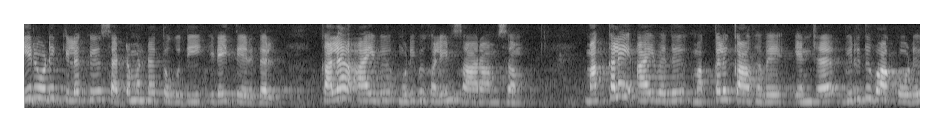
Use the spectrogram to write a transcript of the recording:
ஈரோடு கிழக்கு சட்டமன்ற தொகுதி இடைத்தேர்தல். கள ஆய்வு முடிவுகளின் சாராம்சம். மக்களை ஆய்வது மக்களுக்காகவே என்ற விருதுவாக்கோடு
